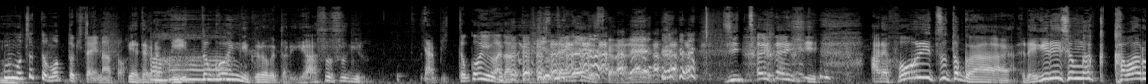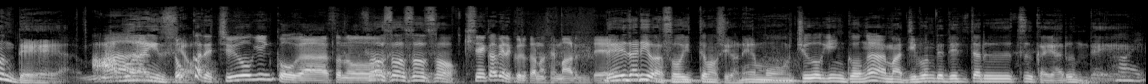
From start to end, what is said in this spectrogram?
もうちょっと持っときたいなと。いや、だからビットコインに比べたら安すぎる。いや、ビットコインはだって 実体ないですからね。実体ないし、あれ、法律とか、レギュレーションが変わるんで、危ないんですよ。どっかで中央銀行が、その、そうそうそうそう。規制かけてくる可能性もあるんで。レーダリーはそう言ってますよね。もう、中央銀行が、まあ、自分でデジタル通貨やるんで、はい、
